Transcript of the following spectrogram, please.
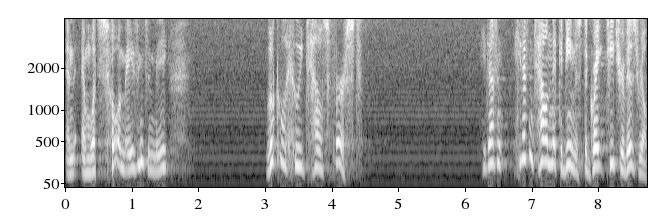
And, and what's so amazing to me, look who he tells first. He doesn't, he doesn't tell Nicodemus, the great teacher of Israel.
